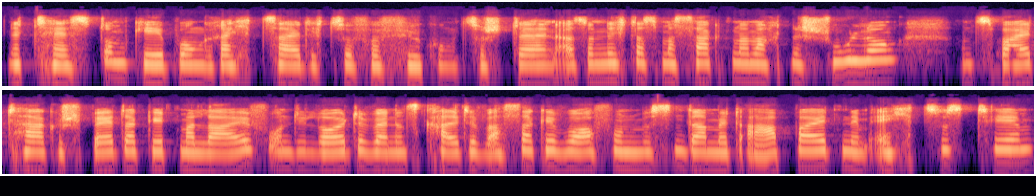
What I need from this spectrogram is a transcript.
eine Testumgebung rechtzeitig zur Verfügung zu stellen. Also nicht, dass man sagt, man macht eine Schulung und zwei Tage später geht man live und die Leute werden ins kalte Wasser geworfen und müssen damit arbeiten im Echtsystem.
